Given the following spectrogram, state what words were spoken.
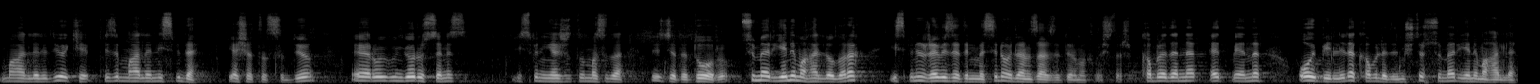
mahalleli diyor ki bizim mahallenin ismi de yaşatılsın diyor. Eğer uygun görürseniz isminin yaşatılması da bizce de doğru. Sümer Yeni Mahalle olarak isminin revize edilmesini oylarınızı arz ediyorum arkadaşlar. Kabul edenler, etmeyenler oy birliğiyle kabul edilmiştir. Sümer Yeni Mahalle.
